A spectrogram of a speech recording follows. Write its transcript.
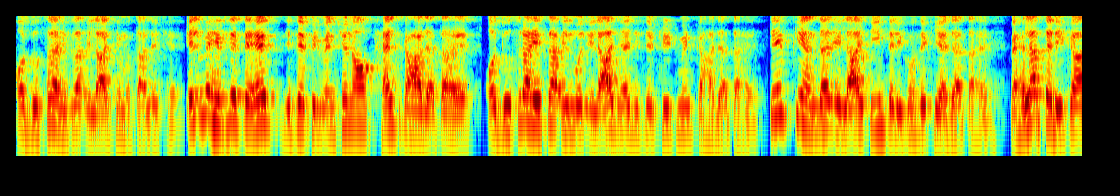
और दूसरा हिस्सा इलाज से मुतालिक है। इल्म हिफ्ज सेहत, जिसे प्रिवेंशन ऑफ़ हेल्थ कहा जाता है, और दूसरा हिस्सा इल्मुल इलाज है, जिसे ट्रीटमेंट कहा जाता है। तिब के अंदर इलाज तीन तरीकों से किया जाता है। पहला तरीका,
